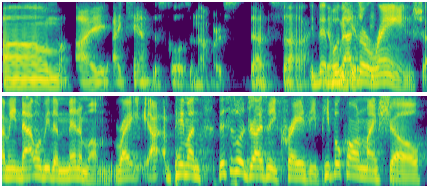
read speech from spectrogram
Um, I I can't disclose the numbers. That's uh, you know, well, that's a range. I mean, that would be the minimum, right? Payman, this is what drives me crazy. People call on my show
